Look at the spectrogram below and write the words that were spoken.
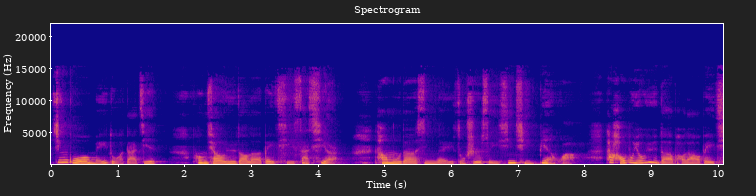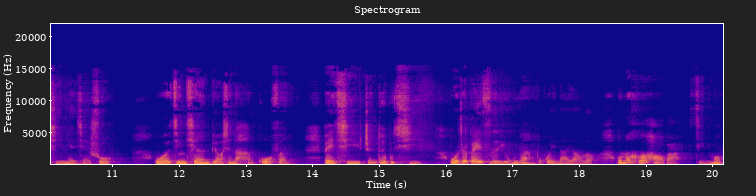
经过梅朵大街，碰巧遇到了贝奇·撒切尔。汤姆的行为总是随心情变化。他毫不犹豫地跑到贝奇面前说：“我今天表现得很过分，贝奇，真对不起。”我这辈子永远不会那样了。我们和好吧，行吗？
